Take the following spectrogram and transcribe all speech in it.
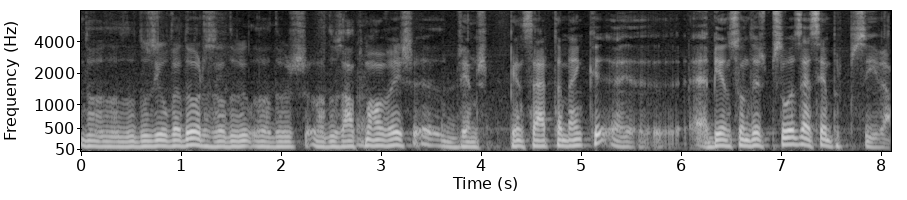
do, dos elevadores ou, do, ou, dos, ou, dos, automóveis, devemos pensar também que a, a benção das pessoas é sempre possível.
